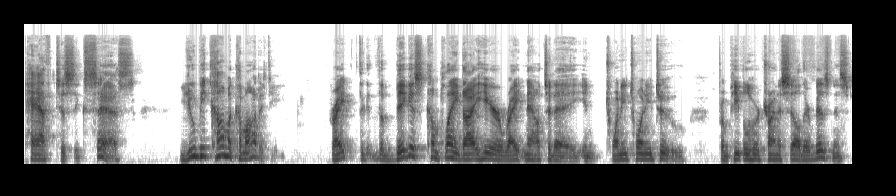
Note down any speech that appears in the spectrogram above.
path to success, you become a commodity, right? The, the biggest complaint I hear right now today in 2022 from people who are trying to sell their business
